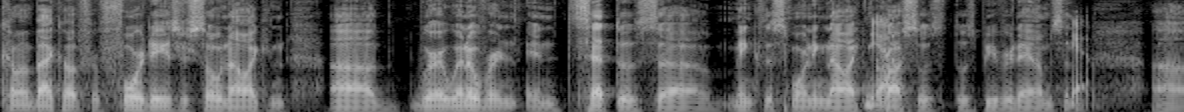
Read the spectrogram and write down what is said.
coming back out for four days or so now. I can, uh, where I went over and, and set those uh, mink this morning. Now I can Yeah. cross those those beaver dams. And, Yeah.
